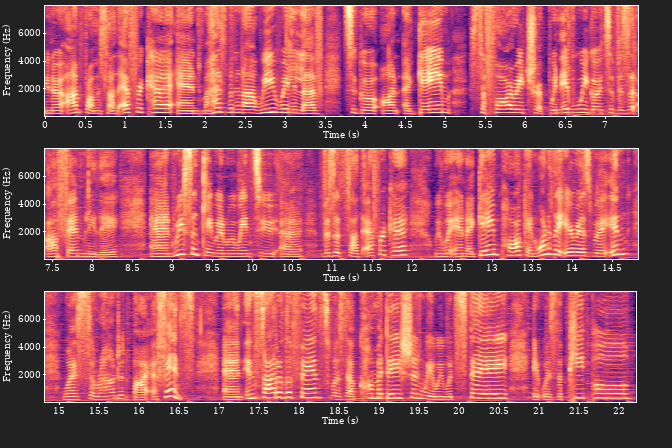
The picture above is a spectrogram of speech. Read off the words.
You know, I'm from South Africa, and my husband and I, we really love to go on a game safari trip whenever we go to visit our family there. And recently, when we went to uh, visit South Africa, we were in a game park, and one of the areas we were in was surrounded by a fence. And inside of the fence was the accommodation where we would stay, it was the people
